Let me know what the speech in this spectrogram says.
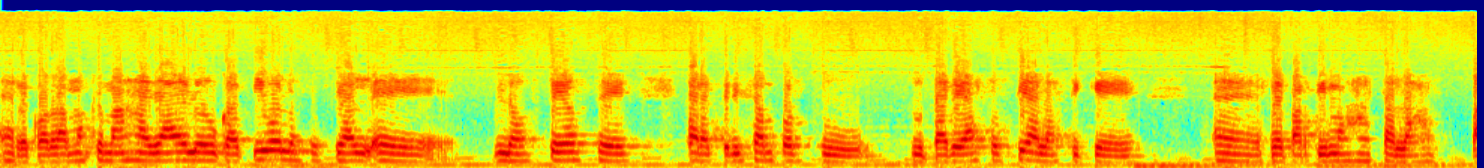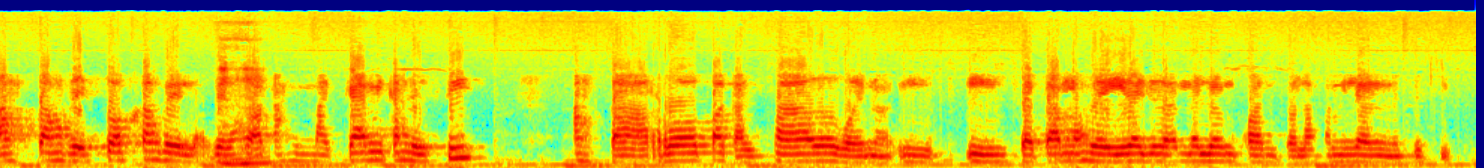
Eh, recordamos que más allá de lo educativo, lo social, eh, los CEOs se caracterizan por su, tarea social, así que eh, repartimos hasta las pastas de sojas de, las vacas mecánicas del CIS, hasta ropa, calzado, bueno, y, y tratamos de ir ayudándolo en cuanto la familia lo necesite.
